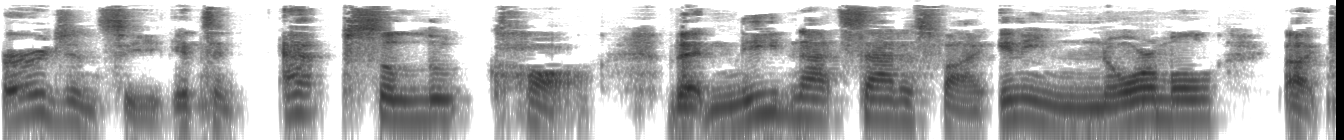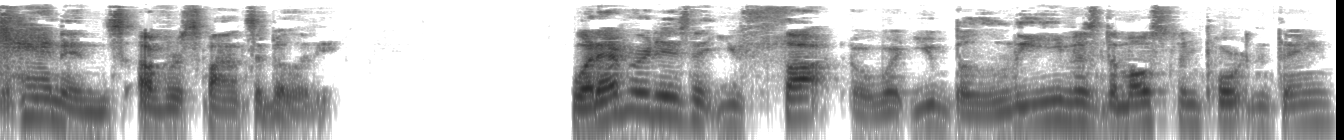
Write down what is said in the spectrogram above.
urgency. It's an absolute call that need not satisfy any normal uh, canons of responsibility. Whatever it is that you thought or what you believe is the most important thing,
